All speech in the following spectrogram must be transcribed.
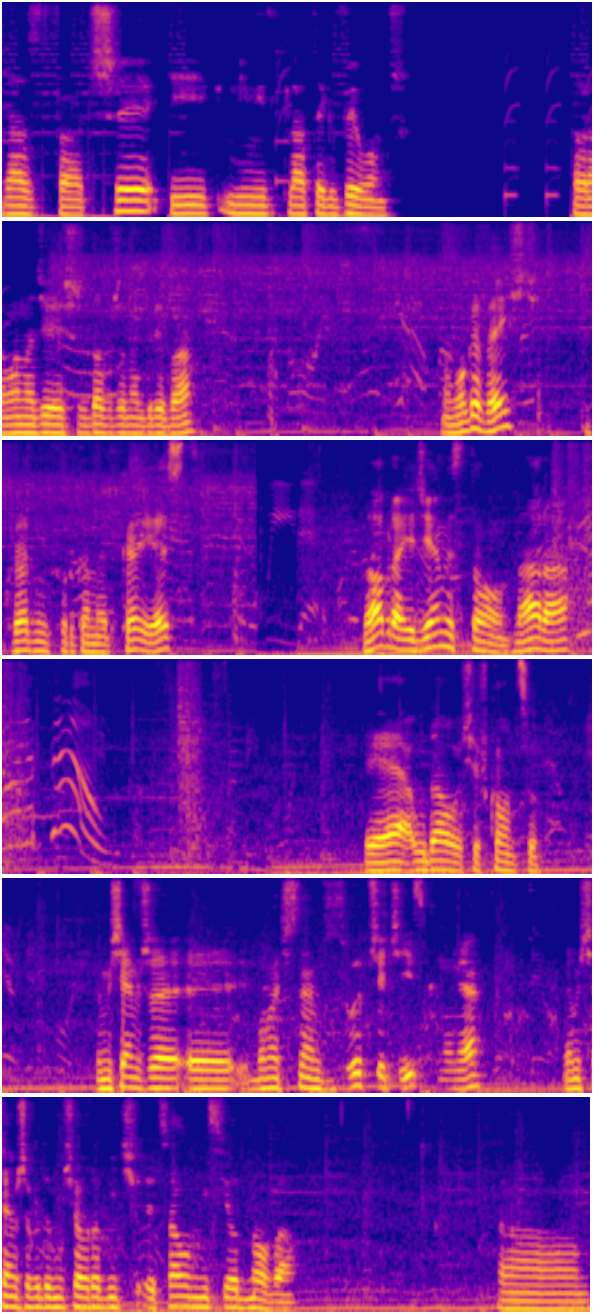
raz, dwa, trzy i limit klatek wyłącz. Dobra, mam nadzieję, że dobrze nagrywa. No mogę wejść? Ukradnij furgonetkę, jest. Dobra, jedziemy stąd, nara. Yeah, udało się w końcu. Myślałem, że. y, bo nacisnąłem zły przycisk, no nie? Ja myślałem, że będę musiał robić y, całą misję od nowa. Um,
